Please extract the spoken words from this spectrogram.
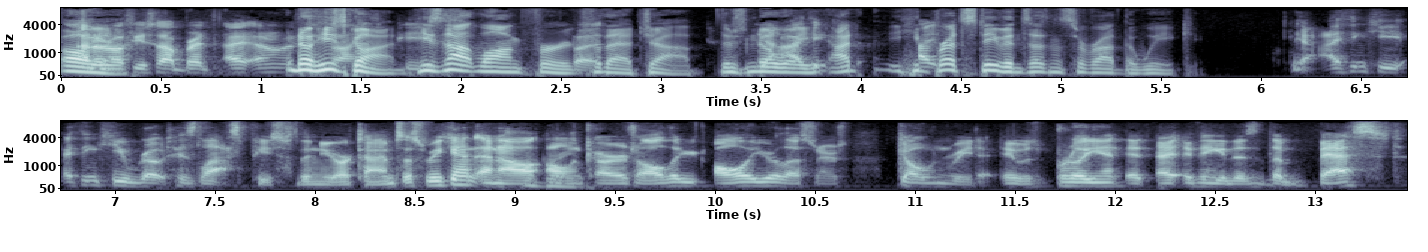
Oh, I don't yeah. know if you saw Bret. I, I don't know No, he's gone. piece. He's not long for, for that job. There's no Yeah, way. think- I, he, I- Bret Stephens doesn't survive the week. Yeah, I think he I think he wrote his last piece for the New York Times this weekend, and I'll, I'll encourage all the all your listeners go and read it. It was brilliant. It, I think it is the best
